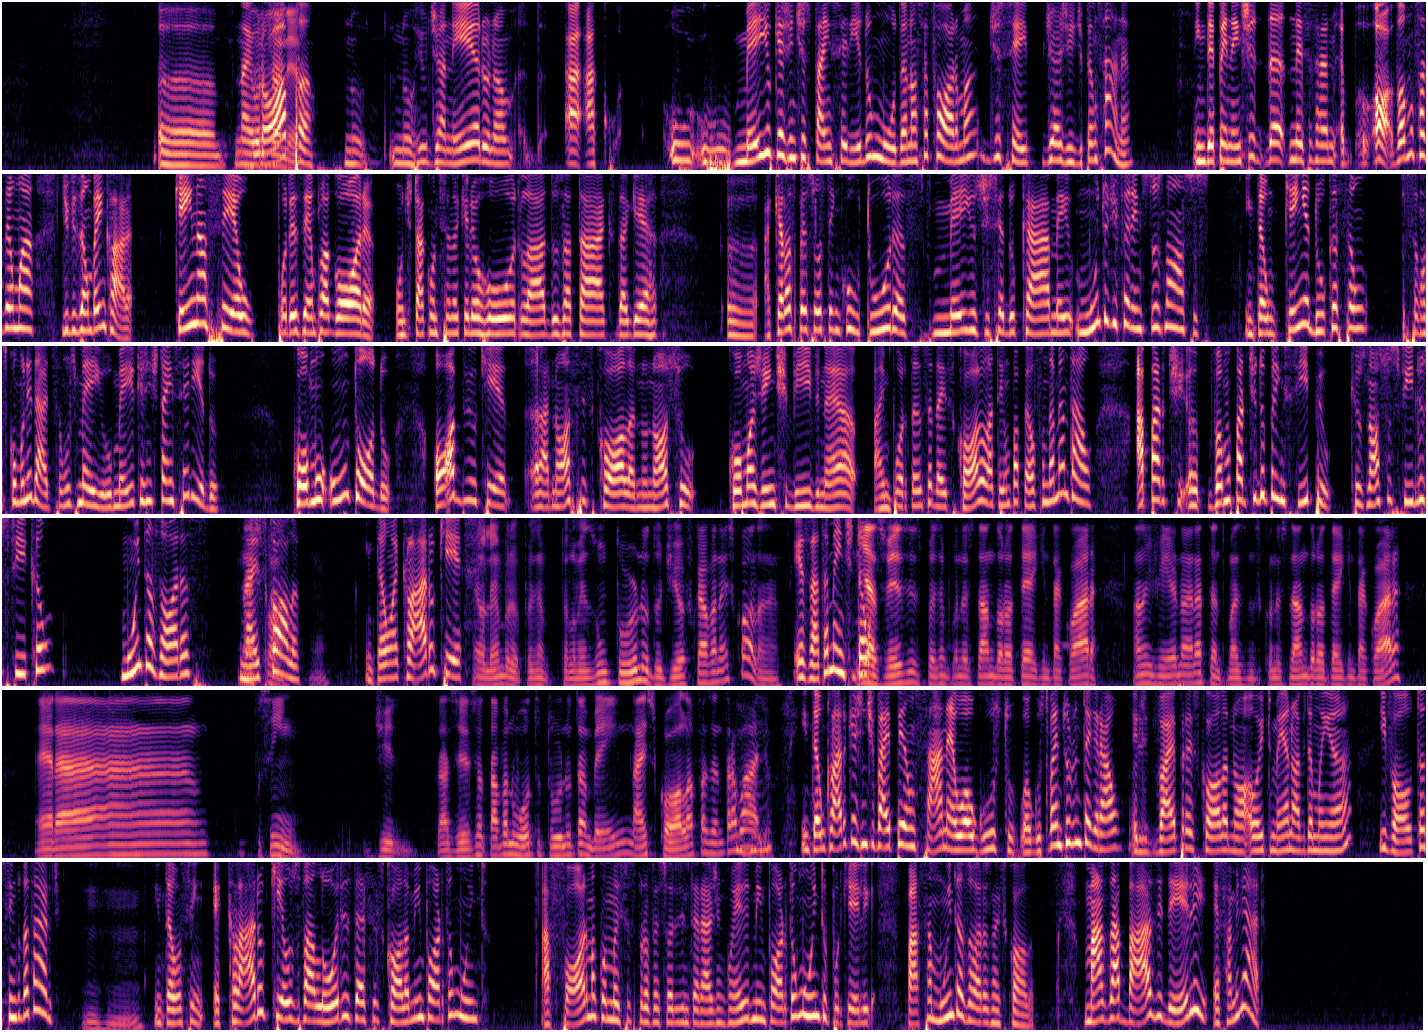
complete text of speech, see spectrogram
ah, na Rio Europa, no, no Rio de Janeiro, na- a- a- o, o meio que a gente está inserido muda a nossa forma de ser, de agir, de pensar, né? Independente da necessariamente. Ó, vamos fazer uma divisão bem clara. Quem nasceu, por exemplo, agora, onde está acontecendo aquele horror lá dos ataques, da guerra, ah, aquelas pessoas têm culturas, meios de se educar, meio, muito diferentes dos nossos. Então, quem educa são, são as comunidades, são os meios, o meio que a gente está inserido. Como um todo. Óbvio que a nossa escola, no nosso. Como a gente vive, né? a- importância da escola, ela tem um papel fundamental. A partir, ah, vamos partir do princípio que os nossos filhos ficam muitas horas na, Na escola. escola. Então, é claro que. Eu lembro, por exemplo, pelo menos um turno do dia eu ficava na escola, né? Exatamente. Então, E às vezes, por exemplo, quando eu estudava no Doroteia em Taquara, lá no Engenheiro não era tanto, mas quando eu estudava no Doroteia em Taquara, era. Sim. De, às vezes eu estava no outro turno também na escola fazendo trabalho. Então, claro que a gente vai pensar, né? O Augusto, o Augusto vai em turno integral. Ele vai para a escola no, 8 e meia, 9 da manhã e volta às 5 da tarde. Uhum. Então, assim, é claro que os valores dessa escola me importam muito. A forma como esses professores interagem com ele me importam muito, porque ele passa muitas horas na escola. Mas a base dele é familiar.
